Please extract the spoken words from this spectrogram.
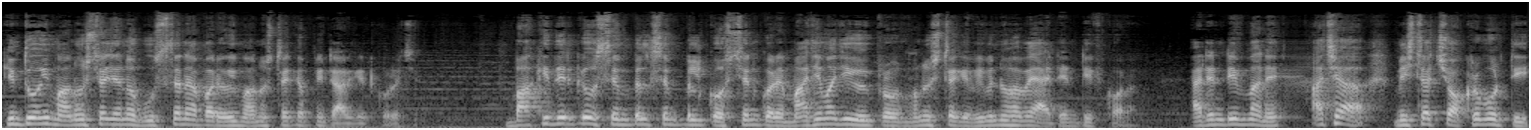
কিন্তু ওই মানুষটা যেন বুঝতে না পারে ওই মানুষটাকে আপনি টার্গেট করেছেন। বাকিদেরকেও সিম্পল সিম্পল কোশ্চেন করে মাঝে মাঝে ওই মানুষটাকে বিভিন্নভাবে অ্যাটেন্টিভ করা। অ্যাটেন্টিভ মানে আচ্ছা মিস্টার চক্রবর্তী,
